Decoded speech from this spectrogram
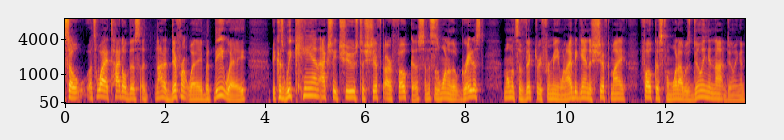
so that's why I titled this a, not a different way, but the way, because we can actually choose to shift our focus. And this is one of the greatest moments of victory for me when I began to shift my focus from what I was doing and not doing and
